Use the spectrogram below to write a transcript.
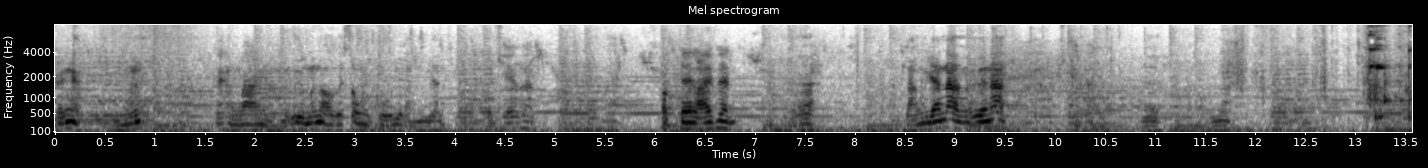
ถึงถึงเนี่ยอืมในข้างล่างเนี่ยมืออื่นมึงเอาไปส่งให้กูอยู่หลังเรียนโอเคเพื่อนขอบใจหลายเพื่อนเออหลังเรียนนะมืออื่นนะเออนะยางกู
